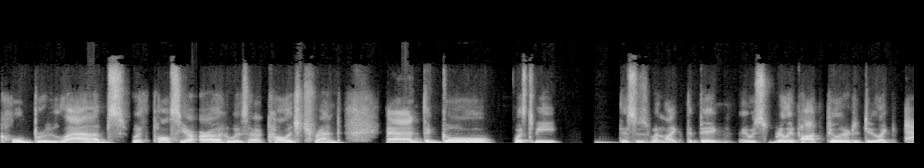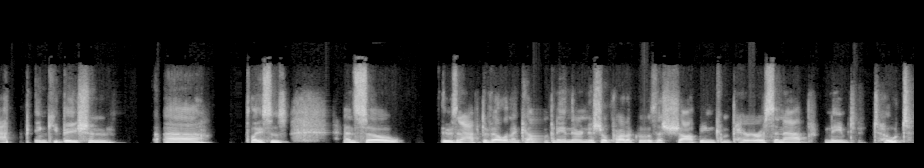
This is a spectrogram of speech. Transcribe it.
Cold Brew Labs with Paul Sciarra, who was a college friend. And the goal was to be this is when like the big, it was really popular to do like app incubation uh, places. And so it was an app development company, and their initial product was a shopping comparison app named Tote.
